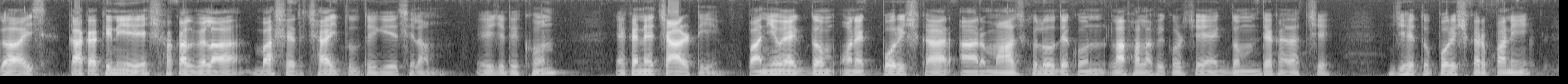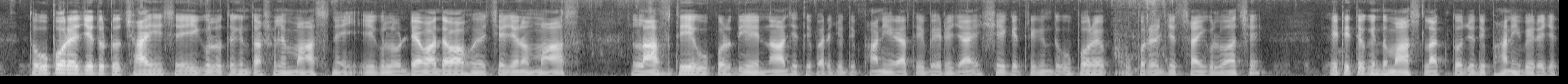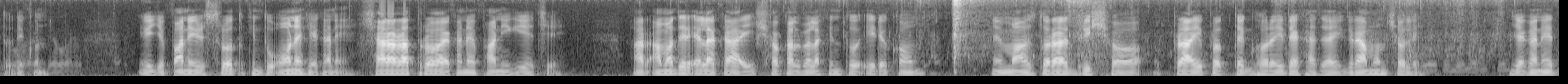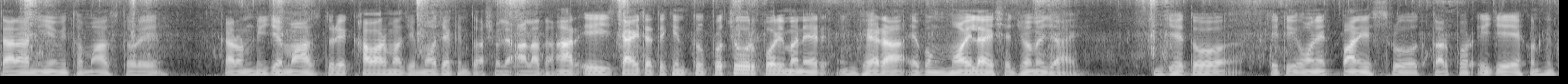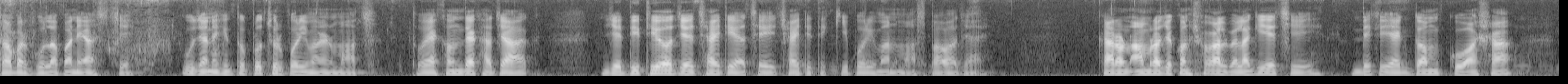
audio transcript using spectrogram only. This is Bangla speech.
গাইস কাকাকে নিয়ে সকালবেলা বাঁশের ছাই তুলতে গিয়েছিলাম। এই যে দেখুন, এখানে চারটি। পানিও একদম অনেক পরিষ্কার আর মাছগুলো দেখুন লাফালাফি করছে, একদম দেখা যাচ্ছে। যেহেতু পরিষ্কার পানি, তো উপরে যে দুটো ছাই আছে, এইগুলোতে কিন্তু আসলে মাছ নেই। এগুলো দেওয়া দেওয়া হয়েছে যেন মাছ লাফ দিয়ে উপর দিয়ে না যেতে পারে। যদি পানি রাতে বেড়ে যায়, সেক্ষেত্রে কিন্তু উপরে, উপরের যে ছাইগুলো আছে এটিতেও কিন্তু মাছ লাগতো, যদি পানি বেড়ে যেত, দেখুন। এই যে পানির স্রোত কিন্তু অনেক এখানে, সারা রাত্র এখানে পানি গিয়েছে। আর আমাদের এলাকায় সকালবেলা কিন্তু এরকম মাছ ধরার দৃশ্য প্রায় প্রত্যেক ঘরেই দেখা যায় গ্রাম অঞ্চলে, যেখানে তারা নিয়মিত মাছ ধরে, কারণ নিজে মাছ ধরে খাওয়ার মাঝে মজা কিন্তু আসলে আলাদা। আর এই চাইটাতে কিন্তু প্রচুর পরিমাণের ঘেরা এবং ময়লা এসে জমে যায়। যেহেতু এটি অনেক পানির স্রোত, তারপর এই যে এখন কিন্তু আবার গোলা পানি আসছে, উজানে কিন্তু প্রচুর পরিমাণের মাছ। তো এখন দেখা যাক যে দ্বিতীয় যে ছাইটি আছে, এই ছাইটিতে কি পরিমাণ মাছ পাওয়া যায়। কারণ আমরা যখন সকালবেলা গিয়েছি, দেখি একদম কুয়াশা,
